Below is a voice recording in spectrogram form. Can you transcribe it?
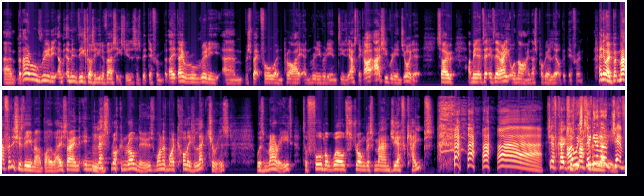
Um, but they were all really. I mean- these guys are university students, so it's a bit different. But they, they were all really um, respectful and polite and really really enthusiastic. I actually really enjoyed it. So I mean, if they're, if they're eight or nine, that's probably a little bit different. Anyway, but Matt finishes the email by the way, saying in Hmm. less rock and roll news, one of my college lecturers was married to former world's strongest man Geoff Capes. Geoff Capes. Was I was thinking about 80s. Geoff.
